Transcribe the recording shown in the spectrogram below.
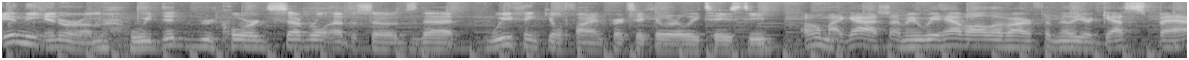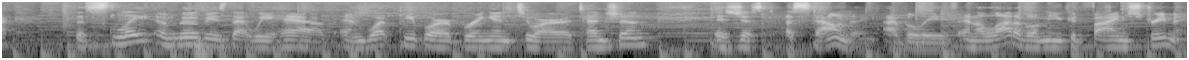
in the interim, we did record several episodes that we think you'll find particularly tasty. Oh my gosh. I mean, we have all of our familiar guests back. The slate of movies that we have and what people are bringing to our attention is just astounding, I believe. And a lot of them you could find streaming.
